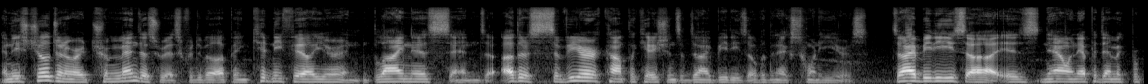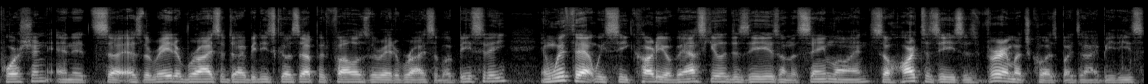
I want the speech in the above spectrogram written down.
And these children are at tremendous risk for developing kidney failure and blindness and other severe complications of diabetes over the next 20 years. Diabetes uh, is now an epidemic proportion, and it's uh, as the rate of rise of diabetes goes up, it follows the rate of rise of obesity. And with that, we see cardiovascular disease on the same line. So, heart disease is very much caused by diabetes.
